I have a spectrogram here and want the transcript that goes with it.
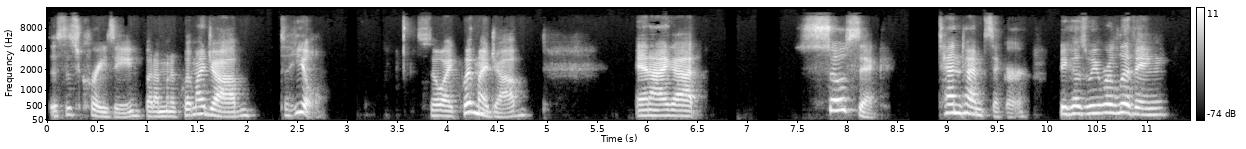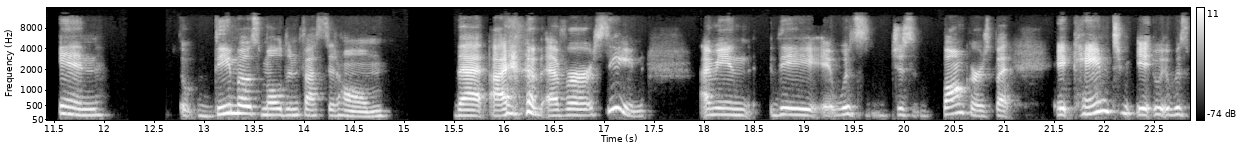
This is crazy, but I'm going to quit my job to heal. So I quit my job and I got so sick, 10 times sicker, because we were living in the most mold infested home that I have ever seen. I mean, the it was just bonkers, but it came to it, it was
